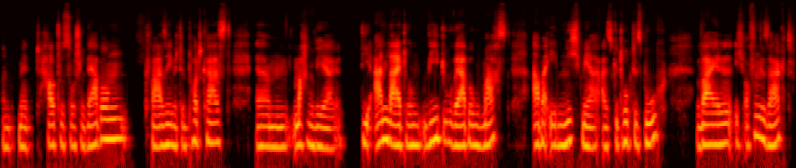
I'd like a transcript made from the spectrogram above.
und mit How to Social Werbung, quasi mit dem Podcast, ähm, machen wir die Anleitung, wie du Werbung machst, aber eben nicht mehr als gedrucktes Buch, weil ich offen gesagt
